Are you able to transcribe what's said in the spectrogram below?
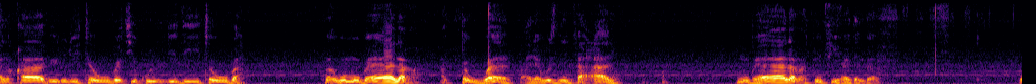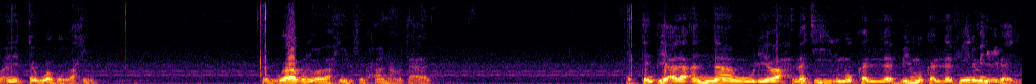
القابل لتوبة كل ذي توبة فهو مبالغة التواب على وزن الفعال مبالغة في هذا الباب. وأنا التواب الرحيم. تواب ورحيم سبحانه وتعالى. التنبيه على أنه لرحمته المكلف بالمكلفين من عباده.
